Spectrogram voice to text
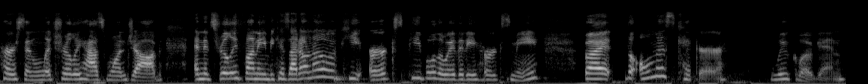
person literally has one job. And it's really funny because I don't know if he irks people the way that he irks me, but the Ole Miss kicker, Luke Logan,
